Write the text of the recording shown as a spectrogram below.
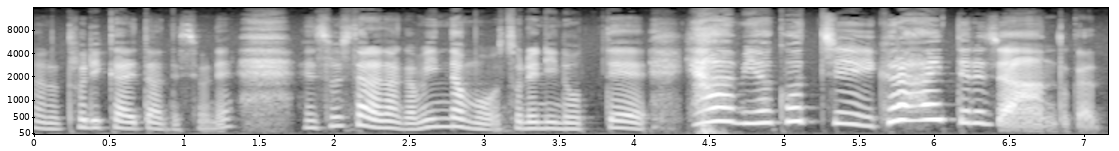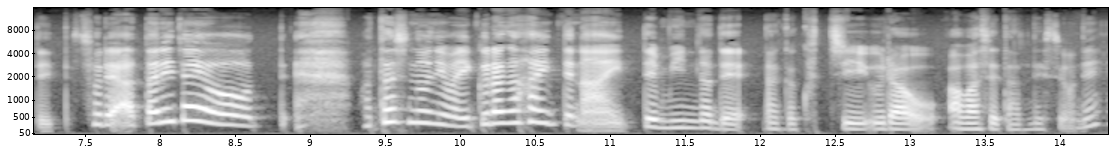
あの取り替えたんですよね。えそしたらなんかみんなもそれに乗って「いやー宮こっちいくら入ってるじゃん」とかって言って「それ当たりだよ」って「私のにはいくらが入ってない」ってみんなでなんか口裏を合わせたんですよね。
